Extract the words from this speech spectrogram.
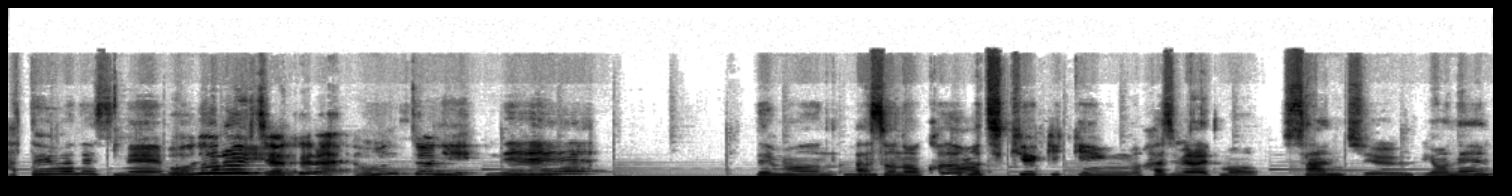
あっという間ですね。驚いちゃうくらい、本当にね。でも、うん、あその子ども地球基金を始められても34年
